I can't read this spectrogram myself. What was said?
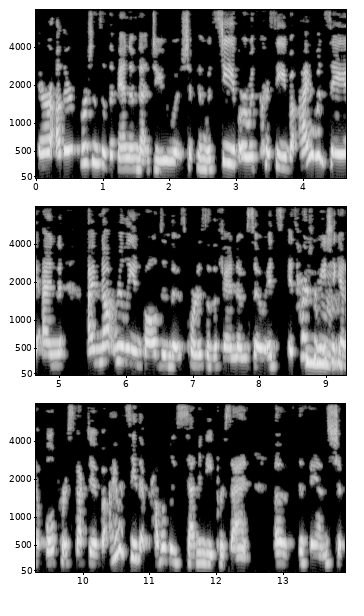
there are other portions of the fandom that do ship him with Steve or with Chrissy, but I would say, and I'm not really involved in those quarters of the fandom, so it's it's hard for mm. me to hmm. get a full perspective. But I would say that probably seventy percent of the fans ship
